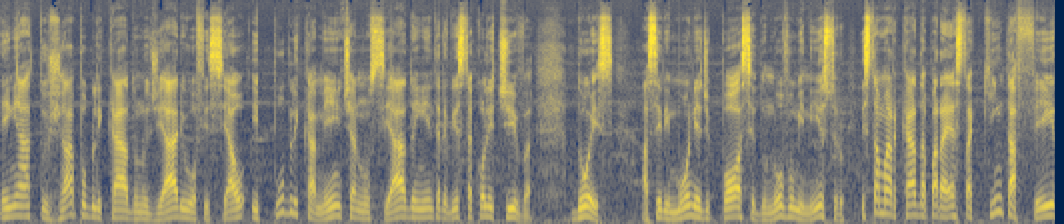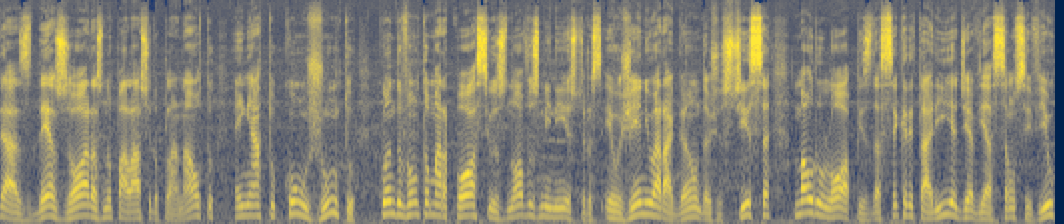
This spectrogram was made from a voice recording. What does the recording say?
em ato já publicado no Diário Oficial e publicamente anunciado em entrevista coletiva. 2. A cerimônia de posse do novo ministro está marcada para esta quinta-feira, às 10 horas, no Palácio do Planalto, em ato conjunto, quando vão tomar posse os novos ministros Eugênio Aragão, da Justiça, Mauro Lopes, da Secretaria de Aviação Civil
